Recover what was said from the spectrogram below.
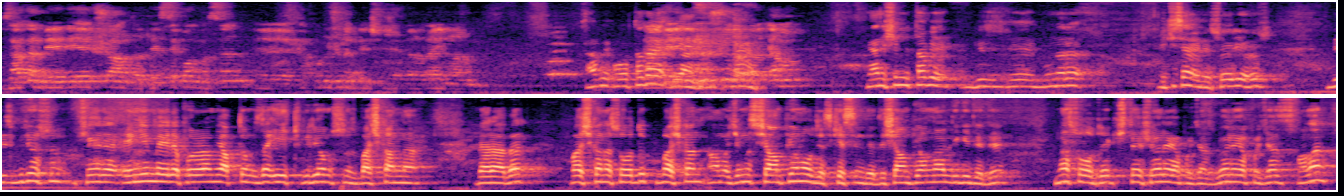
Zaten belediye şu anda destek olmasın, e, kapı gücüne bile çıkacaklar inanın. Tabii ortada Yani yani. evet. ama Yani şimdi tabii biz e, bunları iki senedir söylüyoruz. Biz biliyorsun şeyle Engin Bey'le program yaptığımızda ilk biliyor musunuz başkanla beraber başkana sorduk. Başkan amacımız şampiyon olacağız kesin dedi. Şampiyonlar Ligi dedi. Nasıl olacak? İşte şöyle yapacağız, böyle yapacağız falan.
